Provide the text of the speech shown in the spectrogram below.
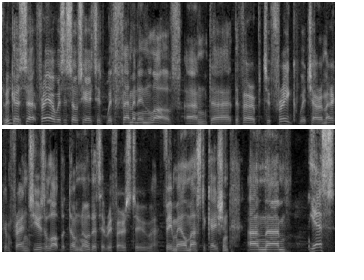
Really? Because uh, Freya was associated with feminine love, and uh, the verb to frig, which our American friends use a lot but don't know that it refers to uh, female mastication. And um, yes,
